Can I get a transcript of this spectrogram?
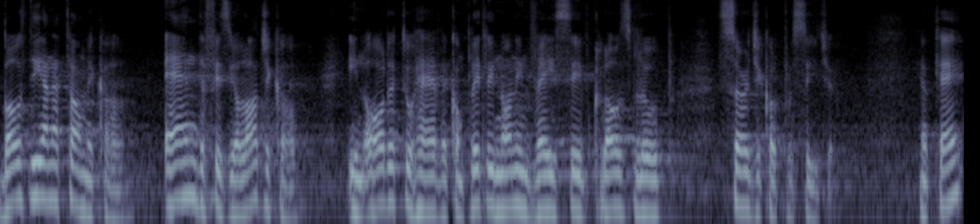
both the anatomical and the physiological, in order to have a completely non-invasive, closed-loop surgical procedure. Okay?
